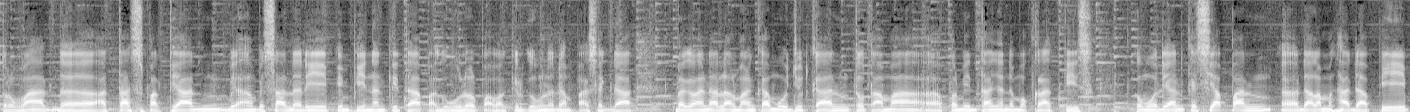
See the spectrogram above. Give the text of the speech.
terutama uh, atas perhatian yang besar dari pimpinan kita Pak Gubernur, Pak Wakil Gubernur dan Pak Sekda bagaimana dalam rangka mewujudkan terutama uh, permintaan yang demokratis. Kemudian kesiapan dalam menghadapi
